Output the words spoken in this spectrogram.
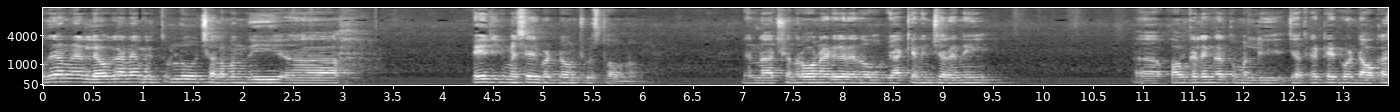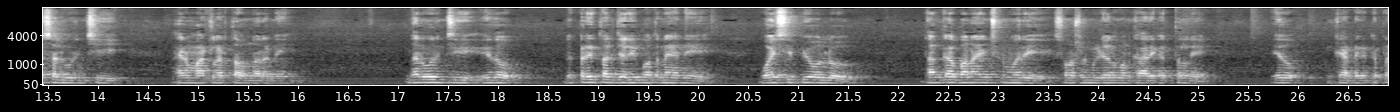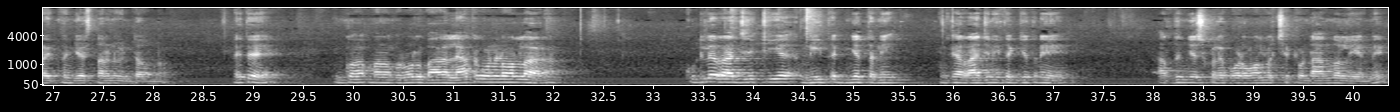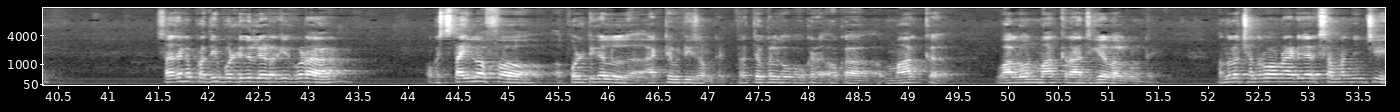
ఉదయాన్నే లేవగానే మిత్రులు చాలామంది పేజీకి మెసేజ్ పెట్టడం చూస్తూ ఉన్నాం. నిన్న చంద్రబాబు నాయుడు గారు ఏదో వ్యాఖ్యానించారని పవన్ కళ్యాణ్ గారితో మళ్ళీ జతకట్టేటువంటి అవకాశాల గురించి ఆయన మాట్లాడుతూ ఉన్నారని దాని గురించి ఏదో విపరీతాలు జరిగిపోతున్నాయని వైసీపీ వాళ్ళు డంకా బనాయించుకుని మరి సోషల్ మీడియాలో మన కార్యకర్తల్ని ఏదో ఇంకా ఎండగట్టే ప్రయత్నం చేస్తారని వింటూ ఉన్నాం. అయితే ఇంకో మనం ఒక రోజు బాగా లేతగా ఉండడం వల్ల కుటిల రాజకీయ నీతజ్ఞతని ఇంకా రాజనీతజ్ఞతని అర్థం చేసుకోలేకపోవడం వల్ల వచ్చేటువంటి ఆందోళన ఇవన్నీ. సహజంగా ప్రతి పొలిటికల్ లీడర్కి కూడా ఒక స్టైల్ ఆఫ్ పొలిటికల్ యాక్టివిటీస్ ఉంటాయి. ప్రతి ఒక్కరికి ఒక ఒక మార్క్ వాళ్ళ ఓన్ మార్క్ రాజకీయాలు వాళ్ళకు ఉంటాయి. అందులో చంద్రబాబు నాయుడు గారికి సంబంధించి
